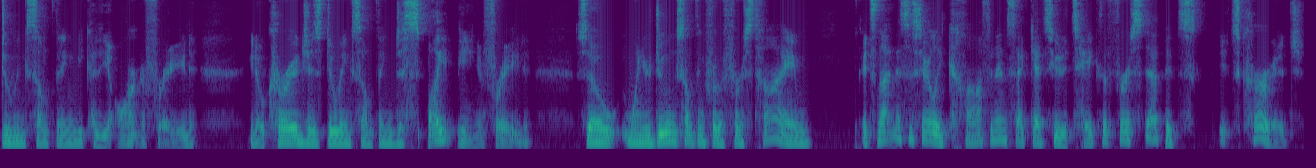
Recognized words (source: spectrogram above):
doing something because you aren't afraid. You know, courage is doing something despite being afraid. So when you're doing something for the first time, it's not necessarily confidence that gets you to take the first step, it's it's courage.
